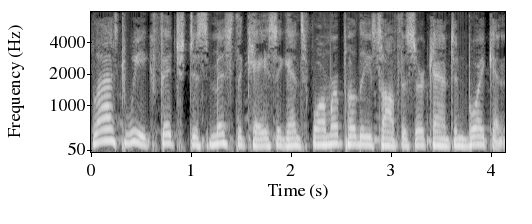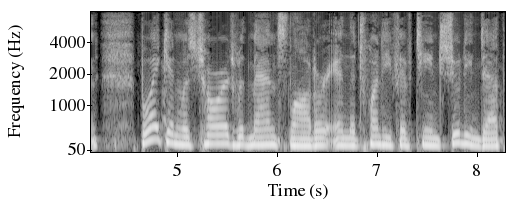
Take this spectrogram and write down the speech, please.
Last week, Fitch dismissed the case against former police officer Canton Boykin. Boykin was charged with manslaughter in the 2015 shooting death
